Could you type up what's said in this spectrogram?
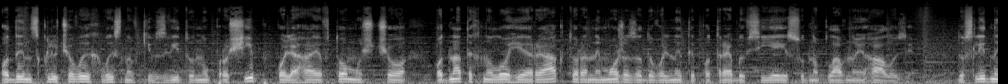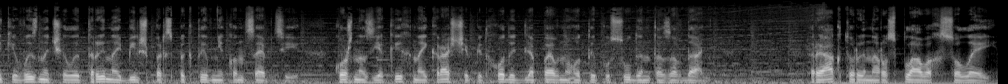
Один з ключових висновків звіту ну про ЩІП полягає в тому, що одна технологія реактора не може задовольнити потреби всієї судноплавної галузі. Дослідники визначили три найбільш перспективні концепції, кожна з яких найкраще підходить для певного типу суден та завдань. Реактори на розплавах солей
